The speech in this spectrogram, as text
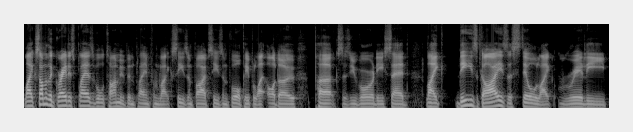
Like some of the greatest players of all time who've been playing from like season five, season four, people like Odo, Perkz, as you've already said, like these guys are still like really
